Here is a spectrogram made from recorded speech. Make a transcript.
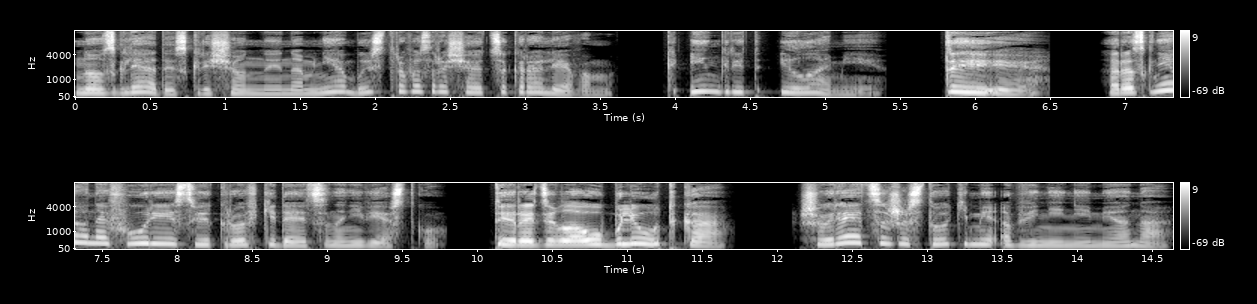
но взгляды, скрещенные на мне, быстро возвращаются королевам, к Ингрид и Ламии. «Ты!» Разгневанной фурией свекровь кидается на невестку. «Ты родила ублюдка!» Швыряется жестокими обвинениями она.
